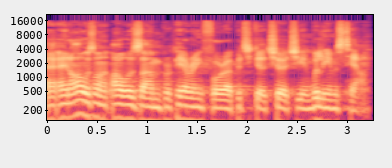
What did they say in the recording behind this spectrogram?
And I was, on, I was um, preparing for a particular church in Williamstown.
